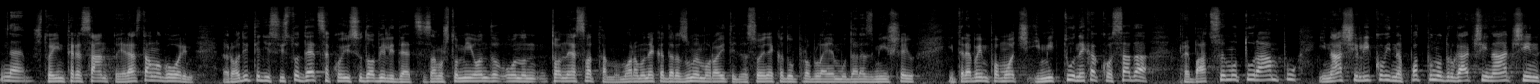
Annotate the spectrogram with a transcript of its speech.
Da. Što je interesantno, jer ja stalno govorim, roditelji su isto deca koji su dobili deca, samo što mi onda ono, to ne shvatamo. Moramo nekada da razumemo roditelje, da su oni nekada u problemu, da razmišljaju i treba im pomoći. I mi tu nekako sada prebacujemo tu rampu i naši likovi na potpuno drugačiji način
